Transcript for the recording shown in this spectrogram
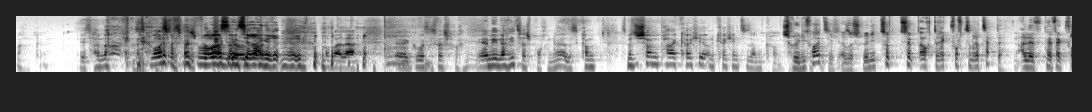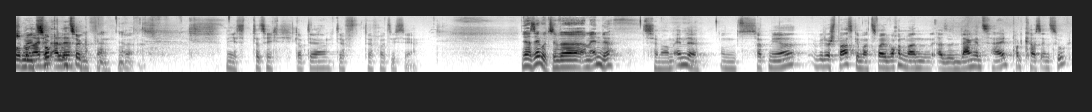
machen können. Jetzt haben wir ganz großes versprochen. Hast du uns hier Oh reingeritten, Harry? Hoppala. Äh, großes versprochen. Ja, nee, noch nichts versprochen. Ne? Also es kommt, es müssen schon ein paar Köche und Köchinnen zusammenkommen. Schrödi freut sich. Also Schrödi zückt, zückt auch direkt 15 Rezepte. Alle perfekt vorbereitet. zuckt alle. und zückt. Ja. Ja. Nee, tatsächlich. Ich glaube, der, der, der freut sich sehr. ja, sehr gut. Sind wir am Ende? Jetzt sind wir am Ende. Und es hat mir wieder Spaß gemacht. Zwei Wochen waren also lange Zeit, Podcast-Entzug.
